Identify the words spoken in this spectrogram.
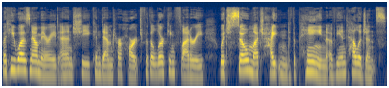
But he was now married, and she condemned her heart for the lurking flattery which so much heightened the pain of the intelligence.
